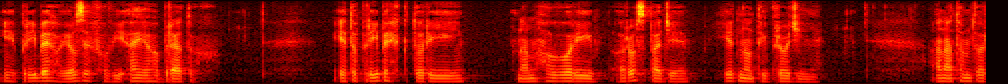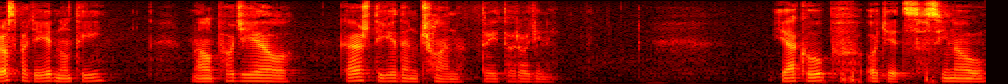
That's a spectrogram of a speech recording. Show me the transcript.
je príbeh o Jozefovi a jeho bratoch. Je to príbeh, ktorý nám hovorí o rozpade jednoty v rodine. A na tomto rozpade jednoty mal podiel každý jeden člen tejto rodiny. Jakub, otec synov,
